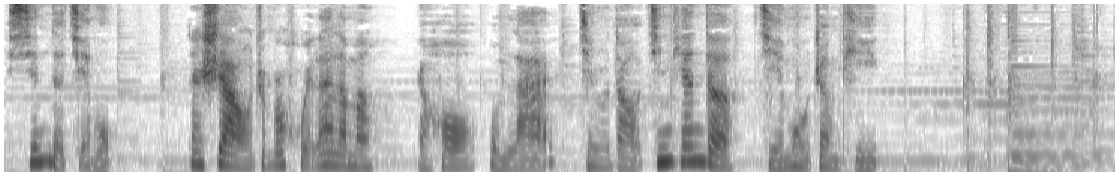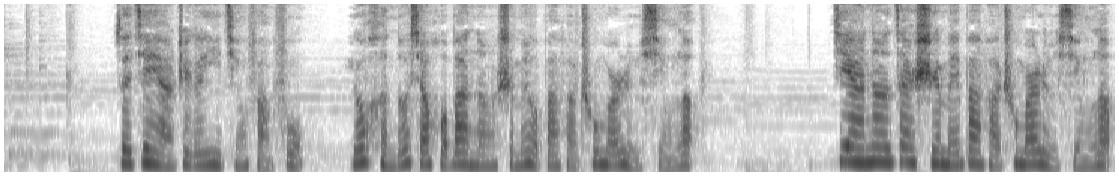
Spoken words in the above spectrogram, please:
新的节目。但是啊，我这不是回来了吗？然后我们来进入到今天的节目正题。最近呀，这个疫情反复，有很多小伙伴呢是没有办法出门旅行了。既然呢暂时没办法出门旅行了，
